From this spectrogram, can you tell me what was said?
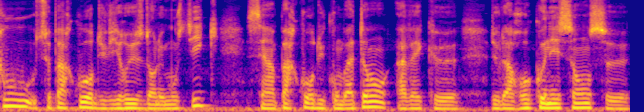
tout ce parcours du virus dans le moustique, c'est un parcours du combattant avec euh, de la reconnaissance, euh,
